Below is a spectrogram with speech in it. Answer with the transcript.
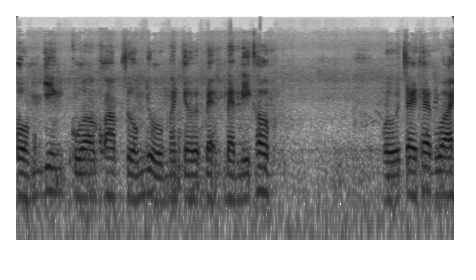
ผมยิ่งกลัวความสูงอยู่มาเจอแบบแบบนี้เข้าโอ้ใจแทบวาย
